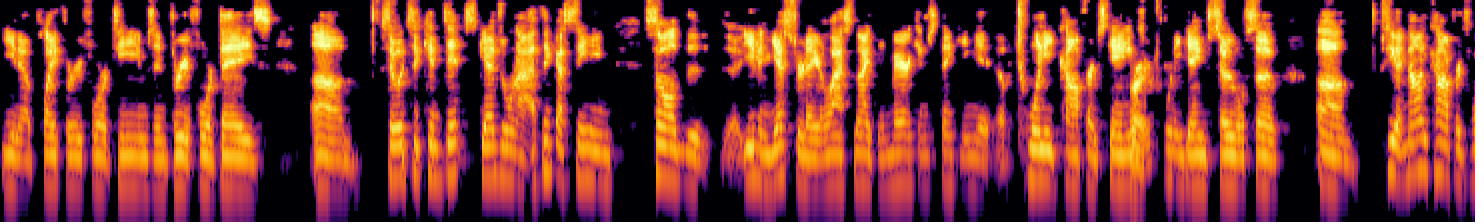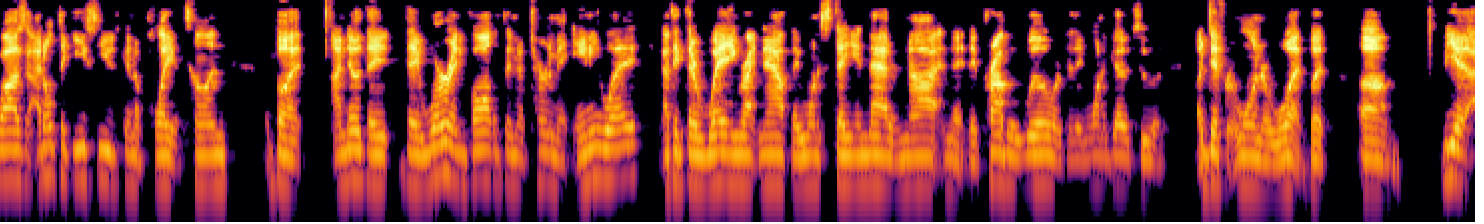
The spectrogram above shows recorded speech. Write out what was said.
you know, play three or four teams in three or four days. Um, so it's a condensed schedule. And I think I seen, saw the, even yesterday or last night, the Americans thinking it of 20 conference games right. or 20 games total. So, um, so yeah, non-conference wise, I don't think ECU is going to play a ton, but I know they, they were involved in a tournament anyway. I think they're weighing right now if they want to stay in that or not, and they, they probably will, or do they want to go to a, a different one or what? But, um, but yeah,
